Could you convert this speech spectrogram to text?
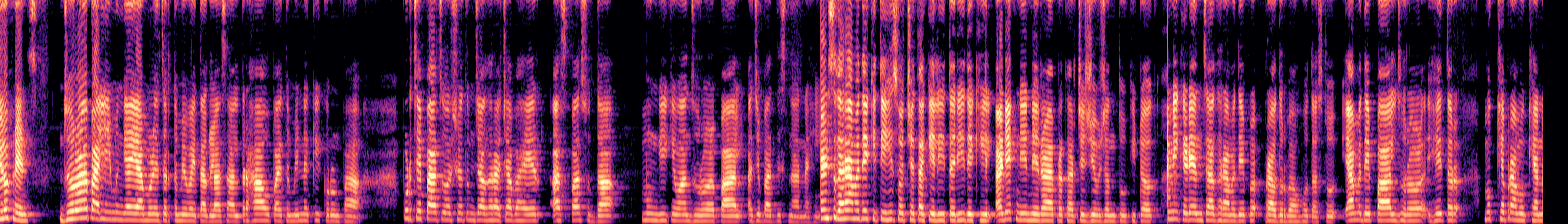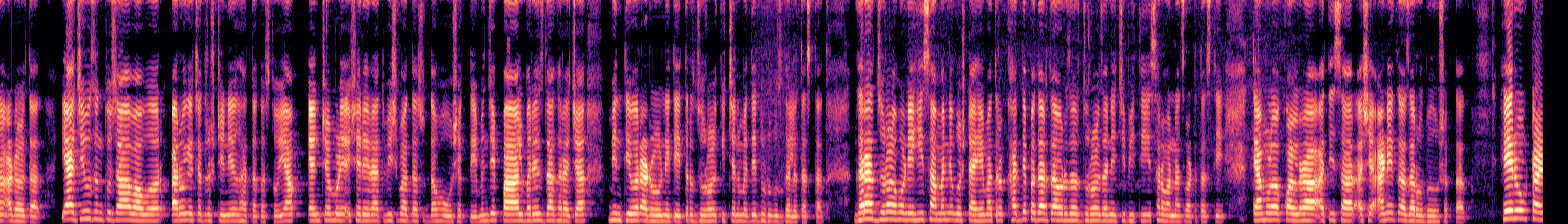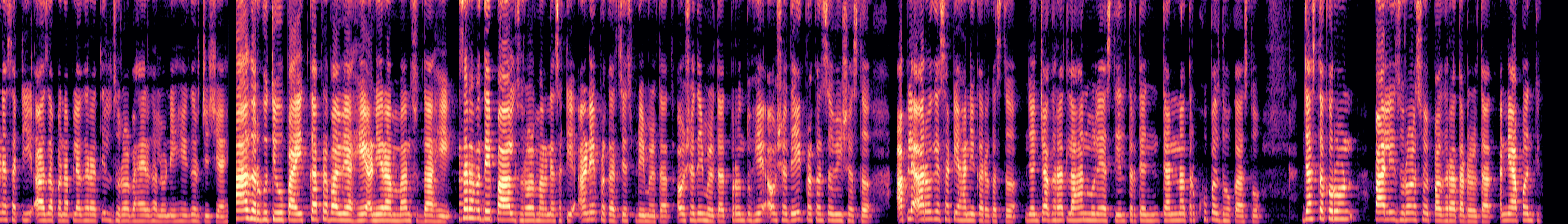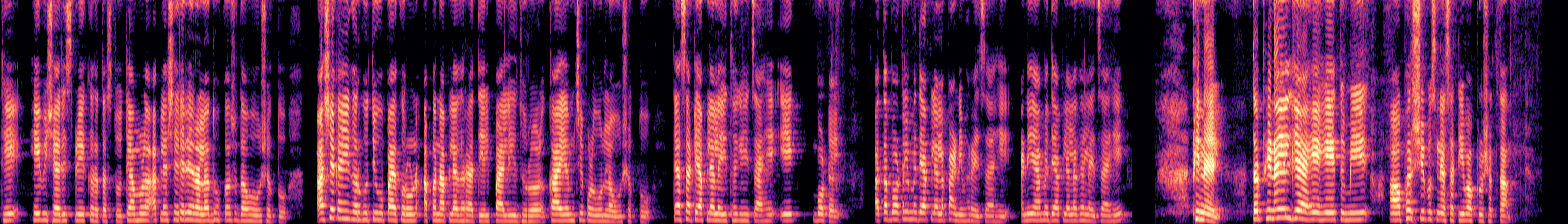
Hello friends झुरळ पाली मुंग्या यामुळे जर तुम्ही वैतागला असाल तर हा उपाय तुम्ही नक्की करून पहा. पुढचे पाच वर्ष तुमच्या घराच्या बाहेर आसपास सुद्धा मुंगी किंवा झुरळ पाल अजिबात दिसणार नाही. फ्रेंड्स घरामध्ये कितीही स्वच्छता केली तरी देखील अनेक निरनिराळ्या प्रकारचे जीवजंतू कीटक आणि किड्यांचा घरामध्ये प्रादुर्भाव होत असतो. यामध्ये पाल झुरळ हे तर मुख्य प्रामुख्यानं आढळतात. या जीवजंतूचा वावर आरोग्याच्या दृष्टीने घातक असतो. या यांच्यामुळे शरीरात विषबाधा सुद्धा होऊ शकते. म्हणजे पाल बरेचदा घराच्या भिंतीवर आढळून येते तर झुरळ किचनमध्ये धुडगूस घालत असतात. घरात झुरळ होणे ही सामान्य गोष्ट आहे मात्र खाद्यपदार्थावर जर झुरळ जाण्याची भीती सर्वांनाच वाटत असते. त्यामुळं कॉलरा अतिसार असे अनेक आजार उद्भवू शकतात. हे रोग टाळण्यासाठी आज आपण आपल्या घरातील झुरळ बाहेर घालवणे हे गरजेचे आहे. हा घरगुती उपाय इतका प्रभावी आहे आणि रामबाण सुद्धा आहे. बाजारामध्ये पाल झुरळ मारण्यासाठी अनेक प्रकारचे स्प्रे मिळतात औषधे मिळतात परंतु हे औषध एक प्रकारचं विष असतं. आपल्या आरोग्यासाठी हानिकारक असतं. ज्यांच्या घरात लहान मुले असतील तर त्यांना तर खूपच धोका असतो. जास्त करून पाली झुरळ स्वयंपाकघरात आढळतात आणि आपण तिथे हे विषारी स्प्रे करत असतो. त्यामुळं आपल्या शरीराला धोकासुद्धा होऊ शकतो. असे काही घरगुती उपाय करून आपण आपल्या घरातील पाली झुरळ कायमचे पळवून लावू शकतो. त्यासाठी आपल्याला इथं घ्यायचं आहे एक बॉटल. आता बॉटलमध्ये आपल्याला पाणी भरायचं आहे आणि यामध्ये आपल्याला घालायचं आहे फिनाईल. तर फिनाईल जे आहे हे तुम्ही फरशी पुसण्यासाठी वापरू शकता.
